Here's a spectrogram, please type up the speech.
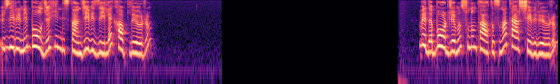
Üzerini bolca Hindistan cevizi ile kaplıyorum. Ve de borcamı sunum tahtasına ters çeviriyorum.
